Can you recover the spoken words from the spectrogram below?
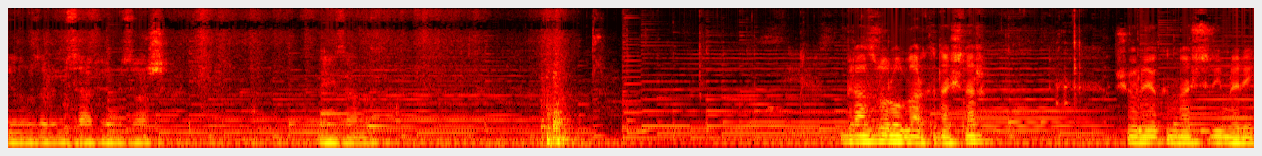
Yanımızda bir misafirimiz var. Beyza. Biraz zor oldu arkadaşlar. Şöyle yakınlaştırayım nereye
